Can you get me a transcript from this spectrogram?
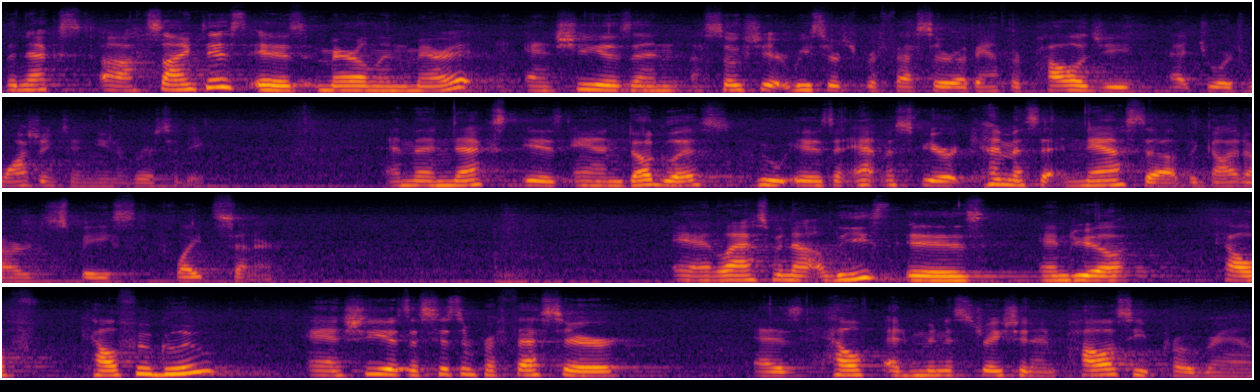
The next uh, scientist is Marilyn Merritt, and she is an associate research professor of anthropology at George Washington University. And then next is Anne Douglass, who is an atmospheric chemist at NASA, the Goddard Space Flight Center. And last but not least is Andrea Kalf- Kalfoglou, and she is assistant professor as Health Administration and Policy Program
